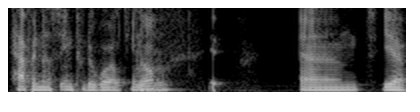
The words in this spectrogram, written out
happiness into the world, you know. Mhm. It- and yeah,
